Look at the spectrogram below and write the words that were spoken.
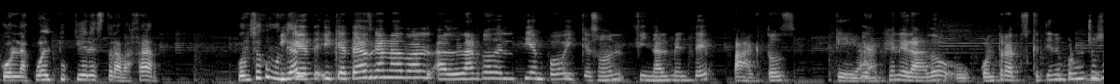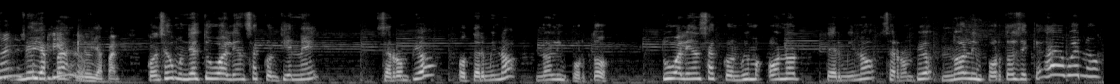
con la cual tú quieres trabajar. Consejo Mundial. Y que te, has ganado a lo largo del tiempo y que son finalmente pactos que han generado contratos que tienen por muchos años. New Japan, New Japan. Consejo Mundial tuvo alianza con TNA, se rompió o terminó, no le importó. Tuvo alianza con Rim Honor, terminó, se rompió, no le importó. Es de que, ah, bueno,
